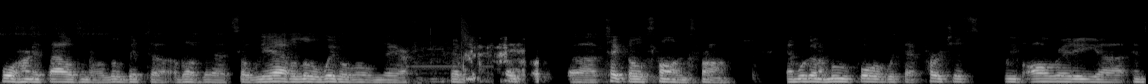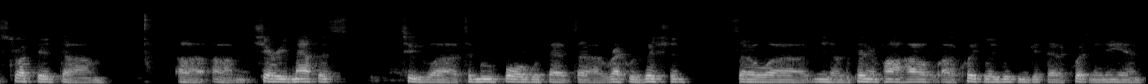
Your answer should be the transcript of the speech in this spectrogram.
four hundred thousand or a little bit uh, above that. So we have a little wiggle room there that we take, uh, take those funds from. And we're gonna move forward with that purchase. We've already uh, instructed um, uh, um, Sherry Mathis to, uh, to move forward with that requisition. So, you know, depending upon how quickly we can get that equipment in,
